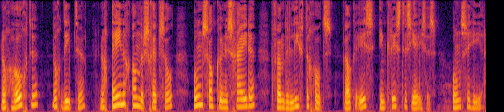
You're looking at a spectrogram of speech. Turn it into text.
nog hoogte, nog diepte, nog enig ander schepsel ons zal kunnen scheiden van de liefde Gods, welke is in Christus Jezus, onze Heer.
